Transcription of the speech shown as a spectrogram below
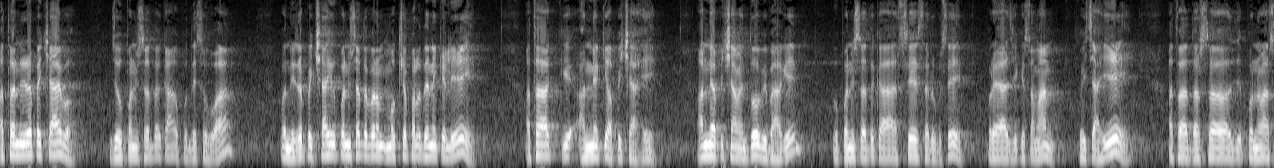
अथवा निरपेक्षा है वो, जो उपनिषद का उपदेश हुआ, वो निरपेक्षा ही उपनिषद मोक्ष फल देने के लिए अथवा कि अन्य की अपेक्षा है। अन्य अपेक्षा में दो विभाग उपनिषद का शेष रूप से प्रयाज के समान कोई चाहिए? अथवा दर्श पूर्णवास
